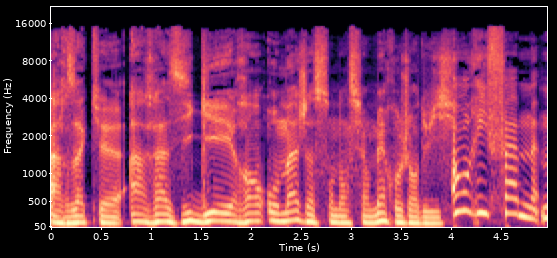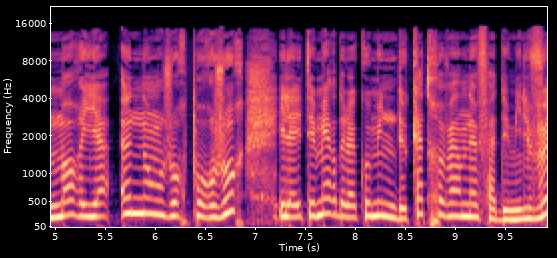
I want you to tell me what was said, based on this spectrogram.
Arzac euh, Arazigué rend hommage à son ancien maire aujourd'hui. Henri Femme, mort il y a un an jour pour jour. Il a été maire de la commune de 89 à 2020.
